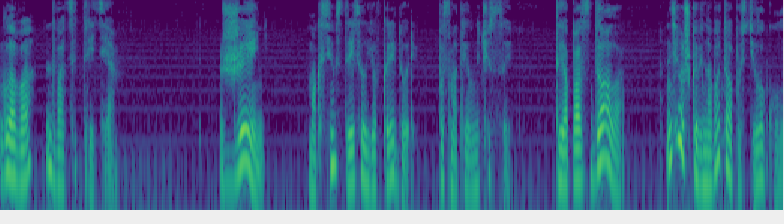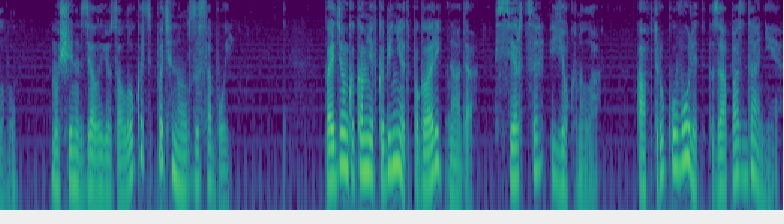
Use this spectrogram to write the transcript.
Глава двадцать третья. «Жень!» Максим встретил ее в коридоре, посмотрел на часы. «Ты опоздала!» Девушка виновато опустила голову. Мужчина взял ее за локоть, потянул за собой. «Пойдем-ка ко мне в кабинет, поговорить надо». Сердце ёкнуло. А вдруг уволят за опоздание?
